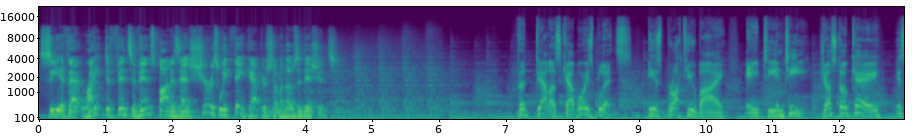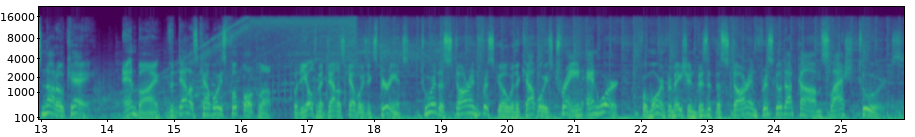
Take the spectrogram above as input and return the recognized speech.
see if that right defensive end spot is as sure as we think after some of those additions. The Dallas Cowboys Blitz is brought to you by AT&T. Just okay is not okay. And by the Dallas Cowboys Football Club for the ultimate Dallas Cowboys experience, tour the Star in Frisco where the Cowboys train and work. For more information, visit thestarinfrisco.com slash tours.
